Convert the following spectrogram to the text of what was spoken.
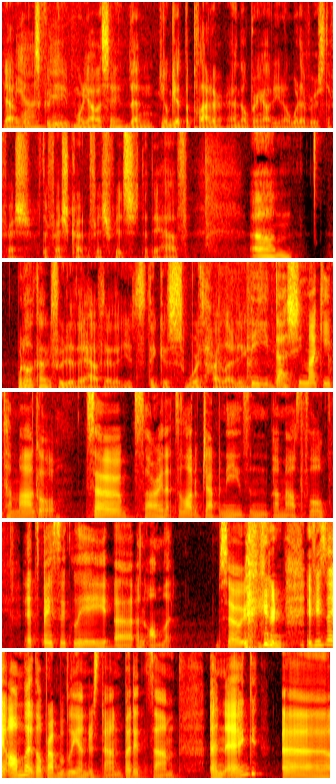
yeah, moriawase. otsukuri moriawase, then you'll get the platter and they'll bring out, you know, whatever is the fresh the fresh cut fresh fish that they have. Um, what other kind of food do they have there that you think is worth highlighting? The dashimaki tamago. So, sorry, that's a lot of Japanese and a mouthful. It's basically uh, an omelet. So, if you say omelet, they'll probably understand, but it's um, an egg uh,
